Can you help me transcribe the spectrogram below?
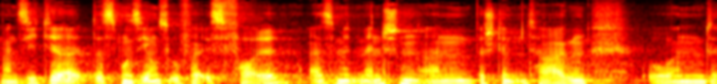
Man sieht ja, das Museumsufer ist voll, also mit Menschen an bestimmten Tagen und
